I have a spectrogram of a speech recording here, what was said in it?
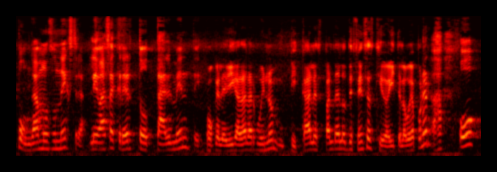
pongamos un extra, le vas a creer totalmente. O que le diga, dale Arguino, pica la espalda de los defensas que ahí te la voy a poner. Ajá. O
